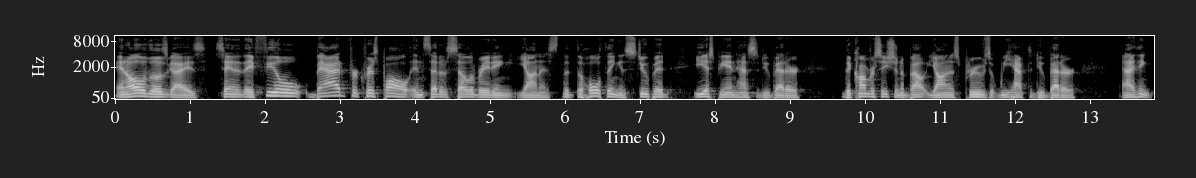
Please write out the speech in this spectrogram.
and all of those guys saying that they feel bad for Chris Paul instead of celebrating Giannis. That the whole thing is stupid. ESPN has to do better. The conversation about Giannis proves that we have to do better. And I think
